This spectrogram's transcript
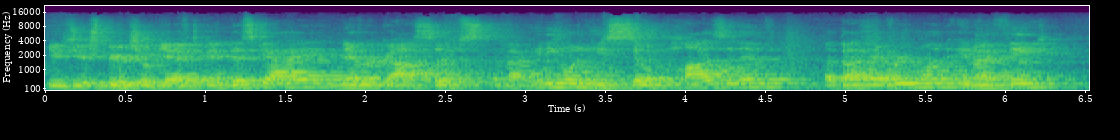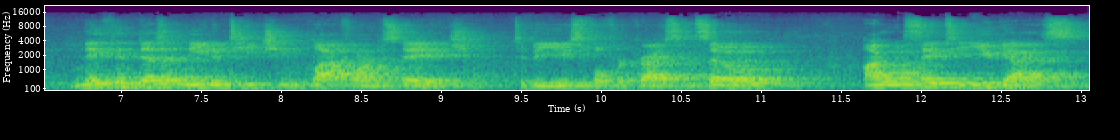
use your spiritual gift. And this guy never gossips about anyone. He's so positive about everyone. And I think Nathan doesn't need a teaching platform stage to be useful for Christ. And so I would say to you guys,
